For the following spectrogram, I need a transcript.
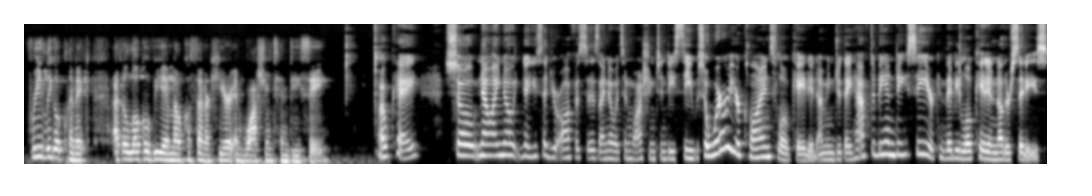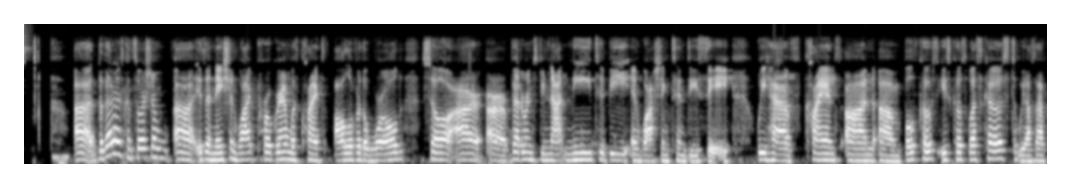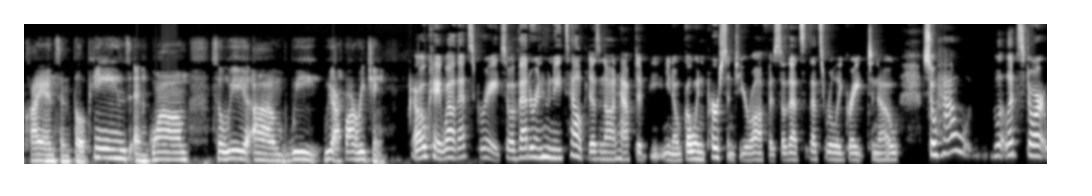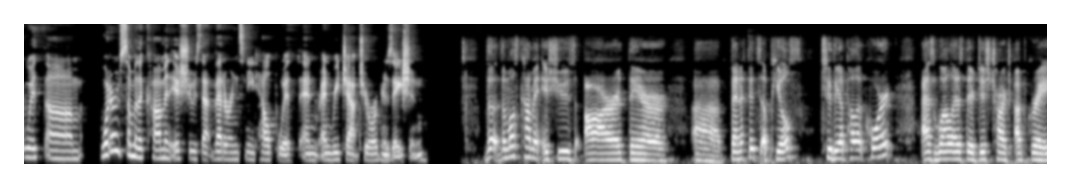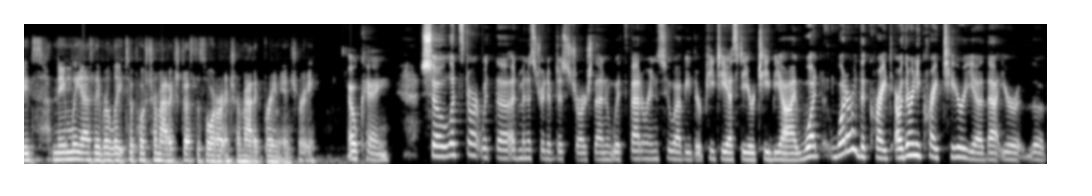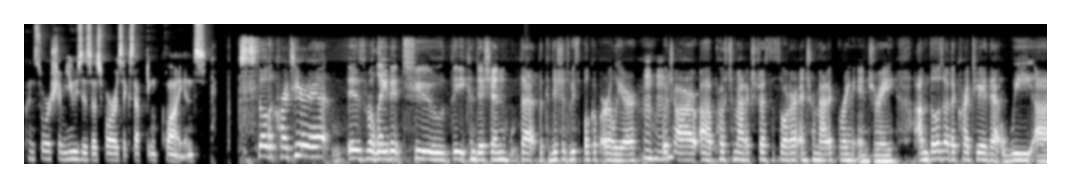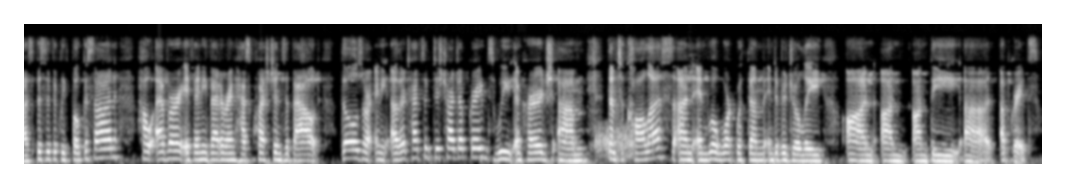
free legal clinic at the local VA medical center here in Washington D.C. Okay. So now I know, you said your office is, I know it's in Washington, D.C. So where are your clients located? I mean, do they have to be in D.C. or can they be located in other cities? Uh, the Veterans Consortium uh, is a nationwide program with clients all over the world. So our, our veterans do not need to be in Washington, D.C. We have clients on um, both coasts, East Coast, West Coast. We also have clients in Philippines and Guam. So we, um, we, we are far reaching. Okay, wow, that's great. So a veteran who needs help does not have to, you know, go in person to your office. So that's that's really great to know. So how let's start with um, what are some of the common issues that veterans need help with and, and reach out to your organization? The, the most common issues are their uh, benefits appeals to the appellate court, as well as their discharge upgrades, namely as they relate to post traumatic stress disorder and traumatic brain injury. Okay. So let's start with the administrative discharge then with veterans who have either PTSD or TBI. What what are the crit- are there any criteria that your the consortium uses as far as accepting clients? So the criteria is related to the condition that the conditions we spoke of earlier, mm-hmm. which are uh, post-traumatic stress disorder and traumatic brain injury. Um, those are the criteria that we uh, specifically focus on. However, if any veteran has questions about those or any other types of discharge upgrades, we encourage um, them to call us and, and we'll work with them individually on on on the uh, upgrades.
